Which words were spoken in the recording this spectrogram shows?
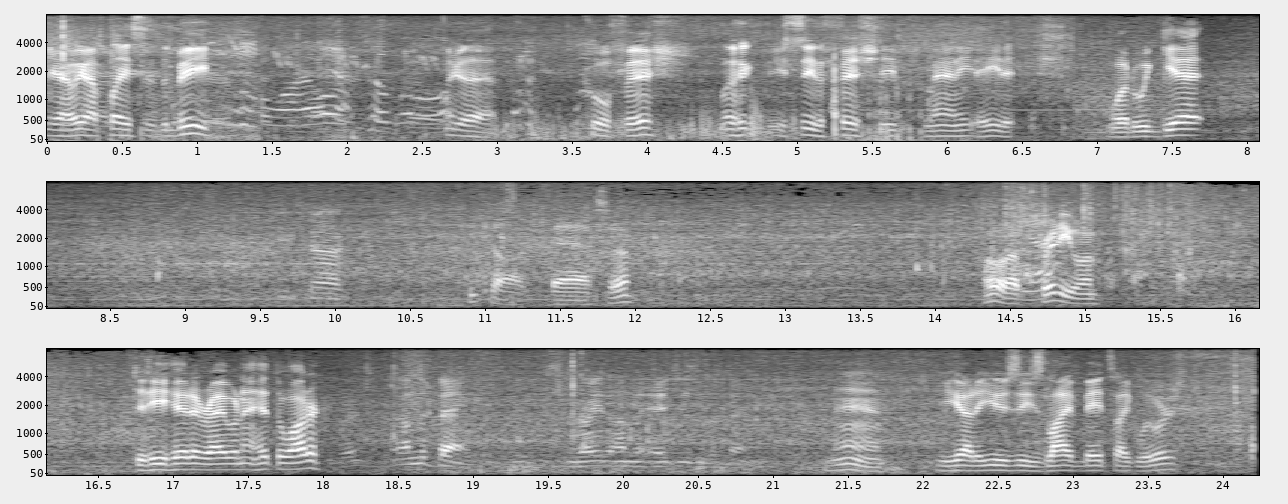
yeah, we got places to be. A while. It's a little- Look at that. Cool fish. Look, you see the fish. He, man, he ate it. What do we get? Peacock. Peacock bass, huh? Oh, a Yeah. pretty one. Did he hit it right when it hit the water? Right on the bank. It's right on the edges of the bank. Man, you got to use these live baits like lures.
